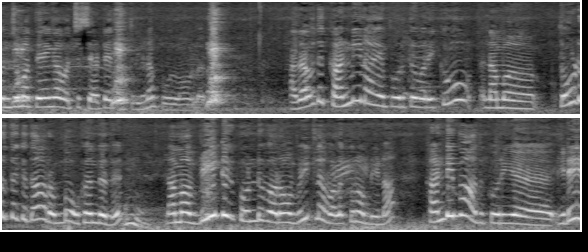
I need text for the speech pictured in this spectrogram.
கொஞ்சமாக தேங்காய் வச்சு சிரட்டையை கொடுத்துட்டீங்கன்னா போதும் அவ்வளோ அதாவது கன்னி நாயை பொறுத்த வரைக்கும் நம்ம தோட்டத்துக்கு தான் ரொம்ப உகந்தது. நம்ம வீட்டுக்கு கொண்டு வரோம் வீட்டில் வளர்க்குறோம் அப்படின்னா கண்டிப்பா அதுக்குரிய இடை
